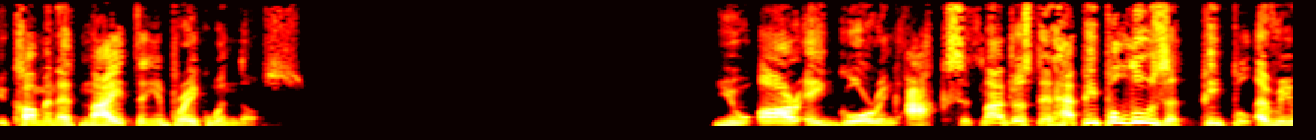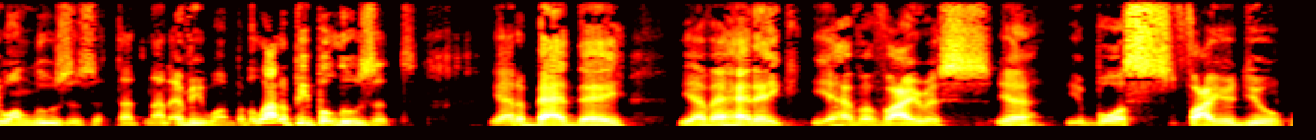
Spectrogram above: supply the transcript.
You come in at night and you break windows. You are a goring ox. It's not just that ha- people lose it. People, everyone loses it. Not everyone, but a lot of people lose it. You had a bad day. You have a headache. You have a virus. Yeah. Your boss fired you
